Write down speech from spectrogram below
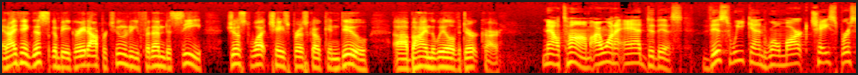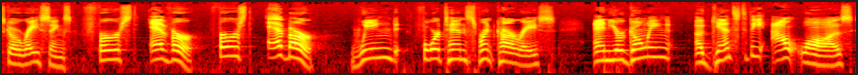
And I think this is going to be a great opportunity for them to see just what Chase Briscoe can do uh, behind the wheel of a dirt car. Now, Tom, I want to add to this. This weekend will mark Chase Briscoe Racing's first ever, first ever winged 410 sprint car race. And you're going against the Outlaws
